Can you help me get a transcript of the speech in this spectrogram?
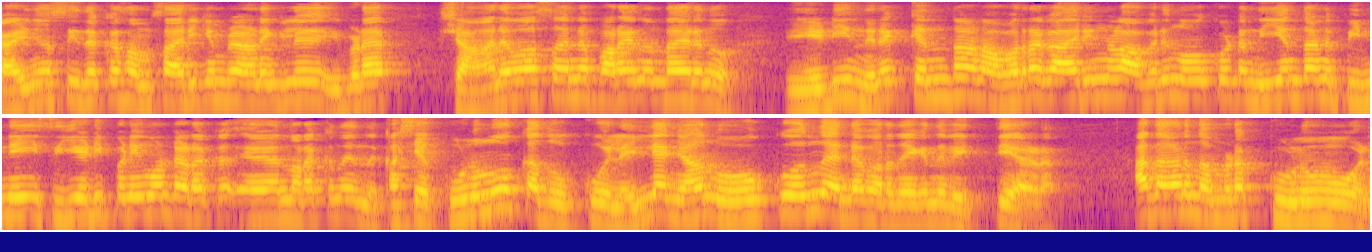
കഴിഞ്ഞ ദിവസം ഇതൊക്കെ സംസാരിക്കുമ്പോഴാണെങ്കിൽ ഇവിടെ ഷാനവാസ് തന്നെ പറയുന്നുണ്ടായിരുന്നു എടി നിനക്ക് എന്താണ് അവരുടെ കാര്യങ്ങൾ അവർ നോക്കട്ടെ. നീ എന്താണ് പിന്നെ ഈ സി എ ഡി പണി കൊണ്ട് നടക്കുന്നതെന്ന്? പക്ഷേ കുണുമോക്ക് അത് ഒക്കൂല ഇല്ല ഞാൻ നോക്കുമെന്ന് തന്നെ പറഞ്ഞേക്കുന്ന വ്യക്തിയാണ്. അതാണ് നമ്മുടെ കുണുമോൾ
